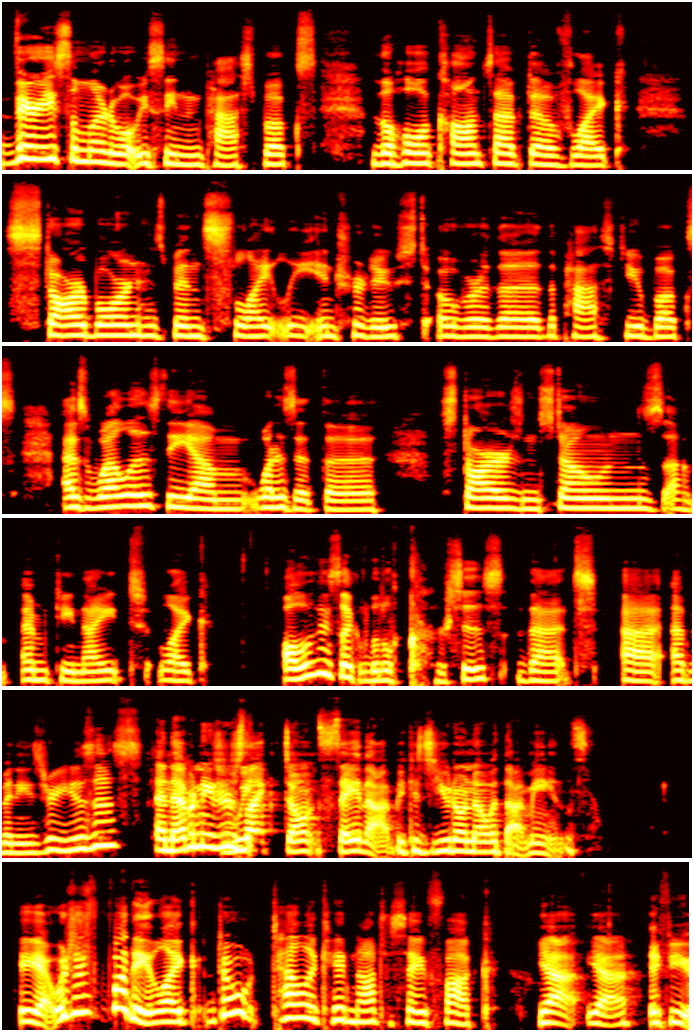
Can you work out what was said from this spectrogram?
very similar to what we've seen in past books. The whole concept of like Starborn has been slightly introduced over the the past few books, as well as the um what is it the stars and stones, um, empty night, like all of these like little curses that uh, Ebenezer uses. And Ebenezer's We- like, don't say that because you don't know what that means. Yeah, which is funny. Like, don't tell a kid not to say fuck Yeah, yeah. if you.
